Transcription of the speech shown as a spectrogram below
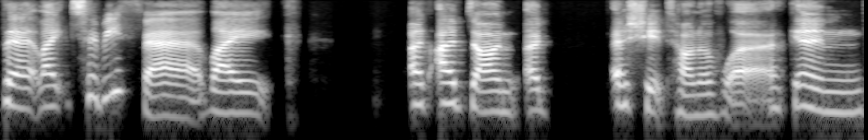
But like to be fair, like I, I've done a, a shit ton of work and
